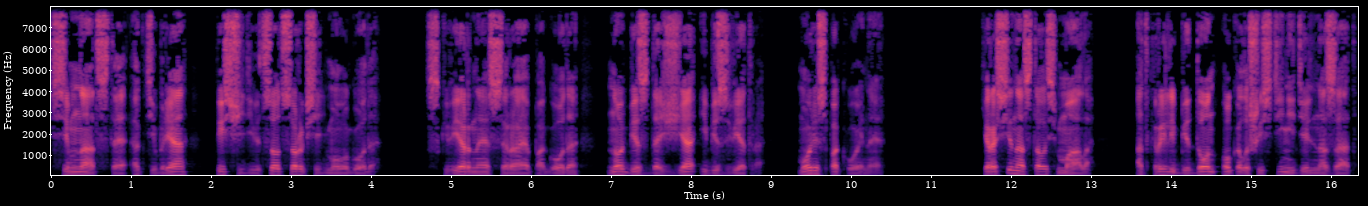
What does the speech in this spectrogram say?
17 октября 1947 года. Скверная сырая погода, но без дождя и без ветра. Море спокойное. Керосина осталось мало. Открыли бидон около шести недель назад.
